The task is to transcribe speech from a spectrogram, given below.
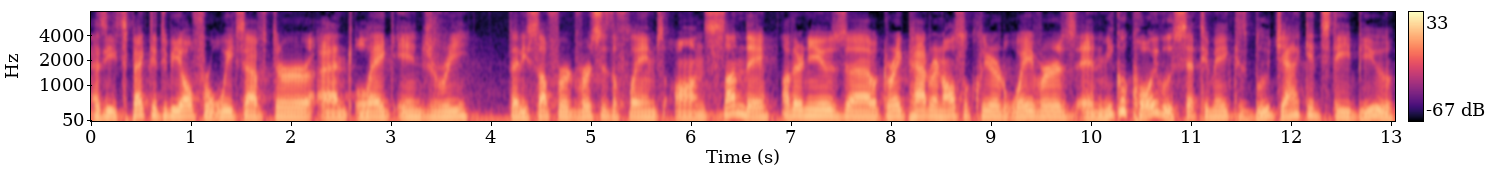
as he expected to be out for weeks after a leg injury that he suffered versus the Flames on Sunday. Other news uh, Greg Pateryn also cleared waivers, and Mikko Koivu set to make his Blue Jackets debut.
